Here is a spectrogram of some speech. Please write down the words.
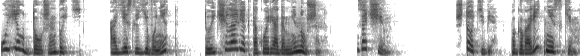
Уют должен быть. А если его нет, то и человек такой рядом не нужен. Зачем? Что тебе, поговорить не с кем?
